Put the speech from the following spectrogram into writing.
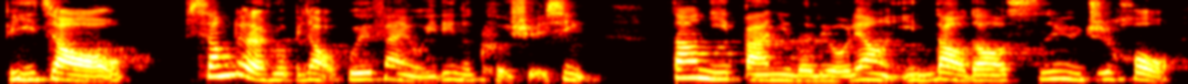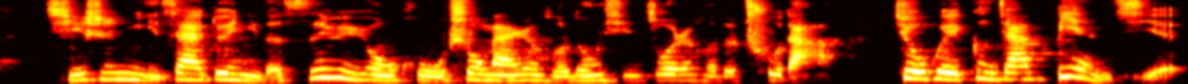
比较相对来说比较规范，有一定的可学性。当你把你的流量引导到私域之后，其实你在对你的私域用户售卖任何东西，做任何的触达。就会更加便捷。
